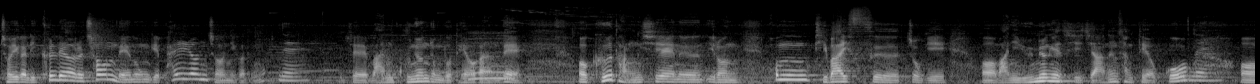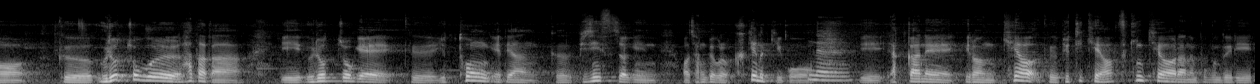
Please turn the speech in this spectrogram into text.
저희가 리클레어를 처음 내놓은 게 8년 전이거든요. 네. 이제 만 9년 정도 되어 가는데 음. 어, 그 당시에는 이런 홈 디바이스 쪽이 어, 많이 유명해지지 않은 상태였고 네. 어, 그 의료 쪽을 하다가 이 의료 쪽의 그 유통에 대한 그 비즈니스적인 어, 장벽을 크게 느끼고 네. 이 약간의 이런 케어, 그 뷰티 케어, 스킨 케어라는 부분들이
